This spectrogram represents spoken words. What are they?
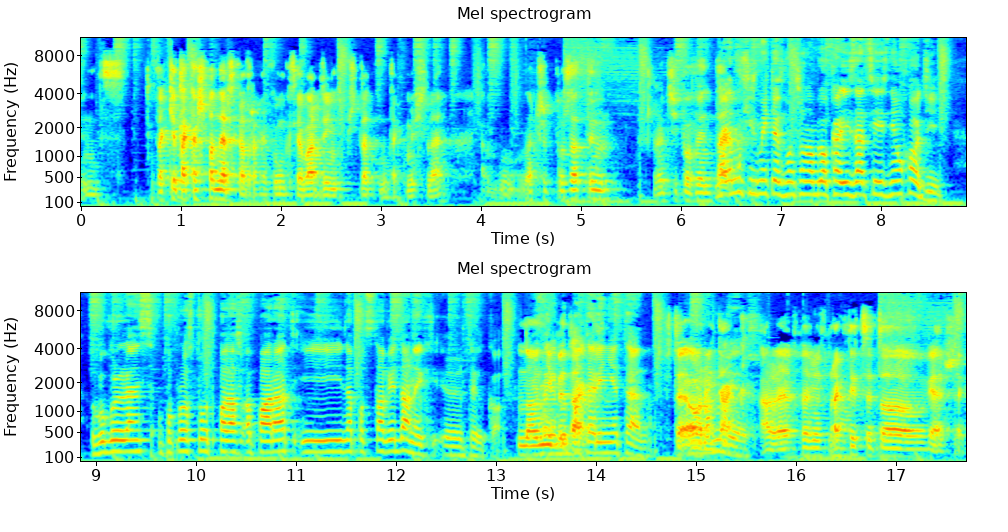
więc takie, taka szpanerska trochę funkcja, bardziej niż przydatna, tak myślę. Znaczy poza tym, no ci powiem No tak, ale musisz mieć też włączoną lokalizację i z nią chodzić. Google Lens po prostu odpalasz aparat i na podstawie danych y, tylko. No, Tak niby tak. baterii nie ten. w teorii tak, Marnujesz. ale pewnie w praktyce to wiesz, jak,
